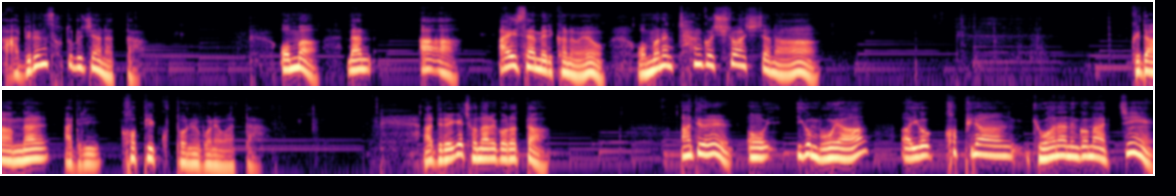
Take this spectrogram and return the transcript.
아들은 서두르지 않았다. 엄마, 난, 아, 아, 아이스 아메리카노예요. 엄마는 찬 거 싫어하시잖아. 그 다음날 아들이 커피 쿠폰을 보내왔다. 아들에게 전화를 걸었다. 아들, 어, 이건 뭐야? 아, 이거 커피랑 교환하는 거 맞지?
